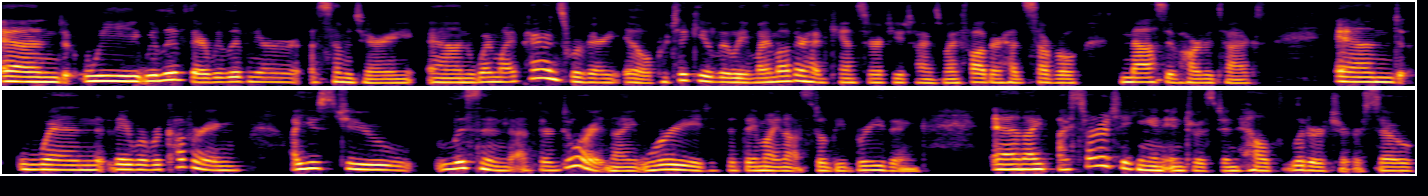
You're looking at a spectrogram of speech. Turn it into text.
And we we lived there. We lived near a cemetery. And when my parents were very ill, particularly my mother had cancer a few times, my father had several massive heart attacks. And when they were recovering, I used to listen at their door at night, worried that they might not still be breathing. And I, I started taking an interest in health literature. So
